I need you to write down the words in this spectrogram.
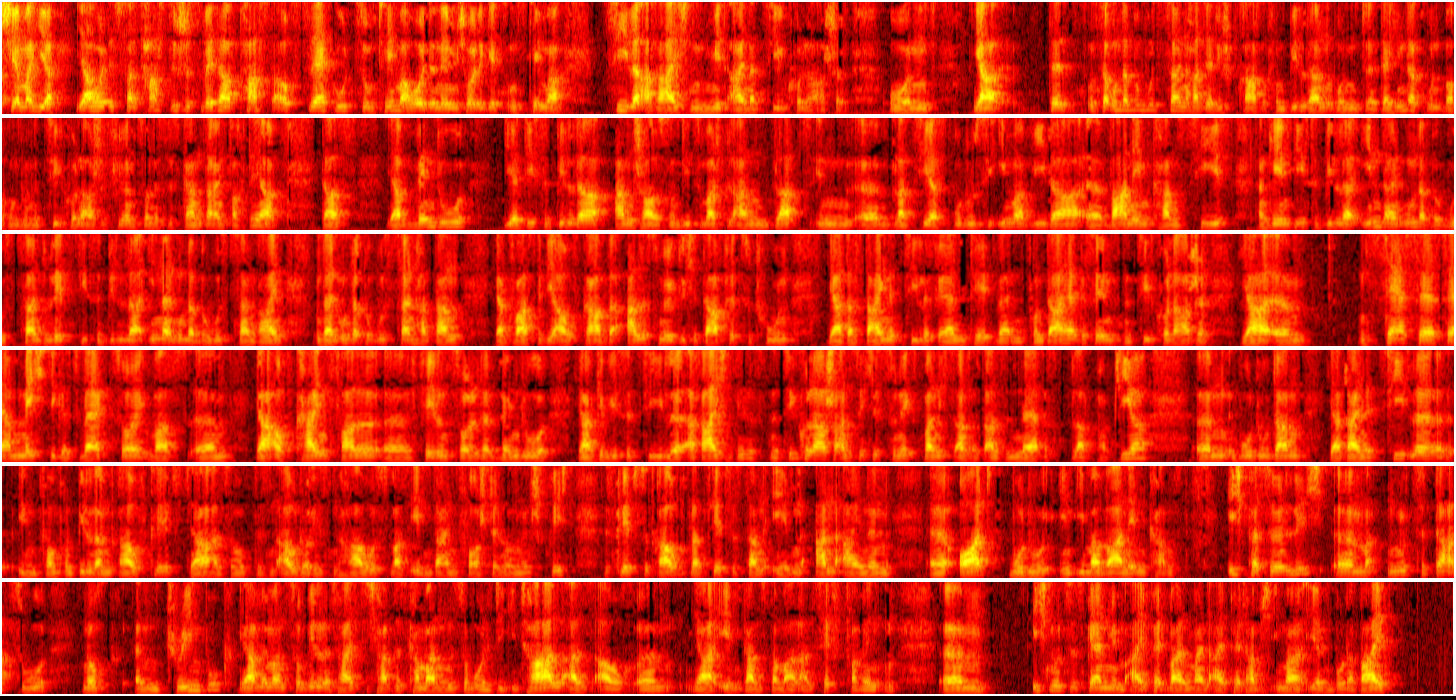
Schirmer hier. Ja, heute ist fantastisches Wetter, passt auch sehr gut zum Thema heute, nämlich heute geht es ums Thema Ziele erreichen mit einer Zielcollage. Und ja, das, unser Unterbewusstsein hat ja die Sprache von Bildern und der Hintergrund, warum du eine Zielcollage führen solltest, ist ganz einfach der, dass ja, wenn du dir diese Bilder anschaust und die zum Beispiel an einen Platz in, äh, platzierst, wo du sie immer wieder äh, wahrnehmen kannst, siehst, dann gehen diese Bilder in dein Unterbewusstsein, du lädst diese Bilder in dein Unterbewusstsein rein und dein Unterbewusstsein hat dann ja quasi die Aufgabe, alles Mögliche dafür zu tun, ja, dass deine Ziele Realität werden. Von daher gesehen ist eine Zielcollage ja ähm, ein sehr, sehr, sehr mächtiges Werkzeug, was ähm, ja auf keinen Fall äh, fehlen sollte, wenn du ja gewisse Ziele erreichen willst. Eine Zielcollage an sich ist zunächst mal nichts anderes als ein leeres Blatt Papier, ähm, wo du dann ja deine Ziele in Form von Bildern draufklebst, ja, also ob das ein Auto ist, ein Haus, was eben deinen Vorstellungen entspricht, das klebst du drauf und platzierst es dann eben an einen äh, Ort, wo du ihn immer wahrnehmen kannst. Ich persönlich ähm, nutze dazu noch ein Dreambook, ja, wenn man so will. Das heißt, ich habe, das kann man sowohl digital als auch ähm, ja eben ganz normal als Heft verwenden. Ähm, ich nutze es gerne mit dem iPad, weil mein iPad habe ich immer irgendwo dabei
